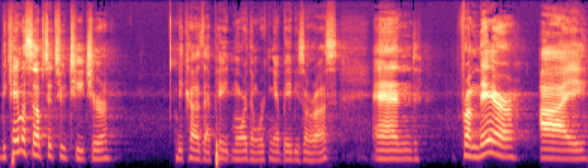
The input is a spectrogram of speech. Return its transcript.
became a substitute teacher because that paid more than working at Babies R Us. And from there, I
